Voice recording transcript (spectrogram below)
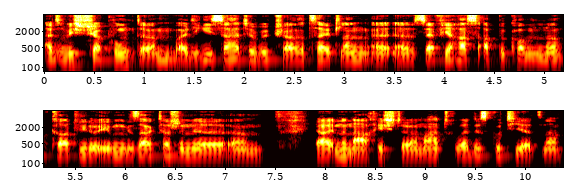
also wichtiger Punkt, ähm, weil die Riester hat ja wirklich eine Zeit lang äh, äh, sehr viel Hass abbekommen, ne? gerade wie du eben gesagt hast in der, ähm, ja, in der Nachricht, äh, man hat drüber diskutiert. Ne?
